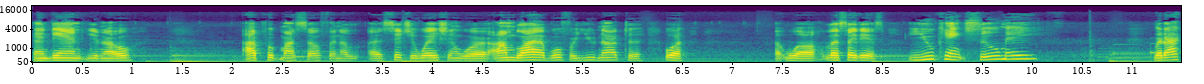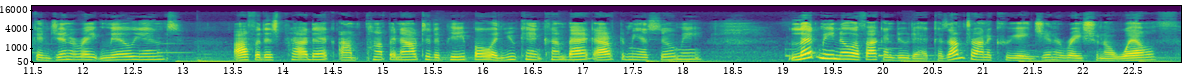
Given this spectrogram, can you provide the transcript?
and then, you know, I put myself in a, a situation where I'm liable for you not to, or, uh, well, let's say this you can't sue me, but I can generate millions off of this product I'm pumping out to the people, and you can't come back after me and sue me. Let me know if I can do that because I'm trying to create generational wealth.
